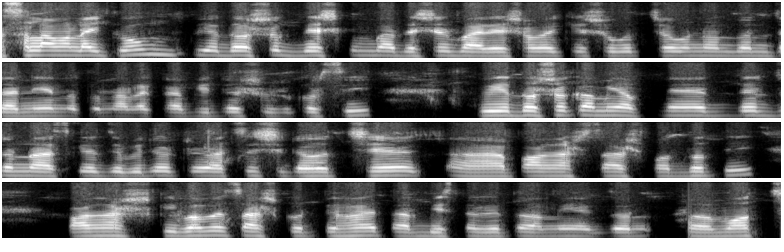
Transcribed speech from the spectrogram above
আসসালামু আলাইকুম। প্রিয় দর্শক, দেশ কিংবা দেশের বাইরে সবাইকে শুভেচ্ছা অভিনন্দন জানিয়ে নতুন আর একটা ভিডিও শুরু করছি। প্রিয় দর্শক, আমি আপনাদের জন্য আজকে যে ভিডিওটি রাখছি, সেটা হচ্ছে পাঙাশ চাষ পদ্ধতি। পাঙাশ কীভাবে চাষ করতে হয়, তার বিস্তারিত আমি একজন মৎস্য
